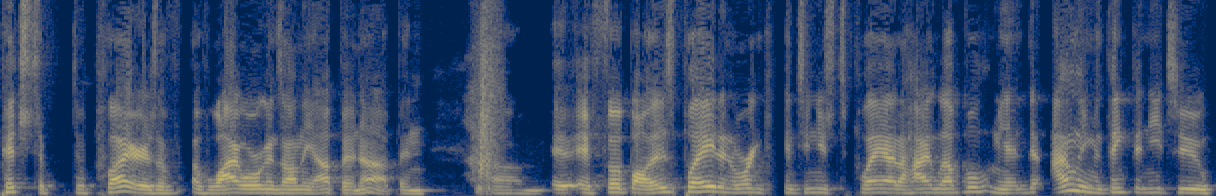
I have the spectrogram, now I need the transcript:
pitch to, to players of, of why Oregon's on the up and up. And um, if, if, football is played and Oregon continues to play at a high level, I mean, I don't even think they need to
